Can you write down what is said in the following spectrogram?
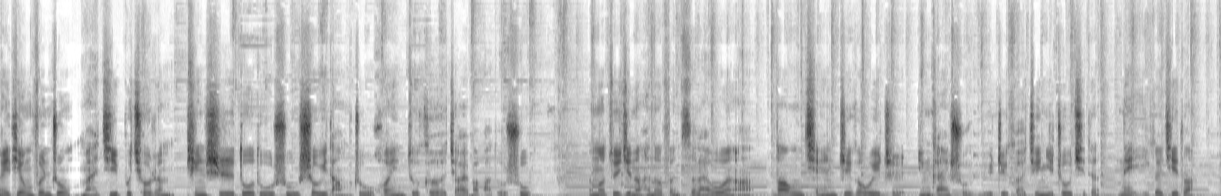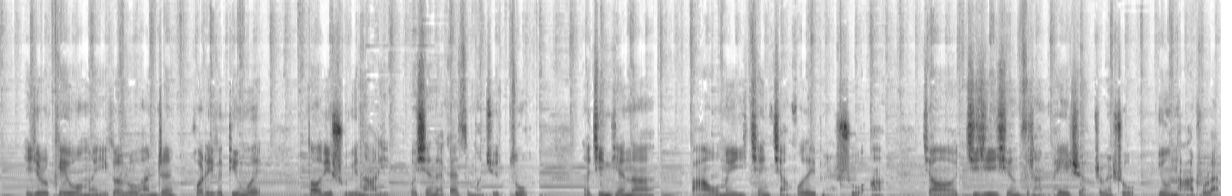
每天五分钟，买机不求人。平时多读书，收益挡不住。欢迎做客教育爸爸读书。那么最近呢，很多粉丝来问啊，当前这个位置应该属于这个经济周期的哪一个阶段？也就是给我们一个罗盘针或者一个定位，到底属于哪里？我现在该怎么去做？那今天呢，把我们以前讲过的一本书啊，叫《积极型资产配置》这本书又拿出来，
